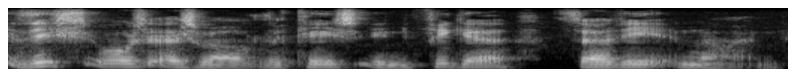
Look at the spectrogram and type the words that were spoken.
This was as well the case in figure 39.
